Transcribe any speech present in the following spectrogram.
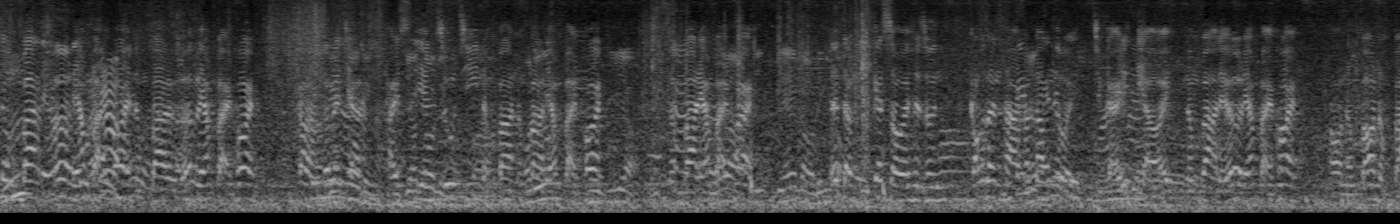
两百就好，两百块，两百就好，两百块。到人搁要食台式盐酥鸡，两百，两百两百块，两百两百块。你等于结束的时阵，高山茶甲当落，一家一条的，两百就好，两百块，哦，两包两包。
